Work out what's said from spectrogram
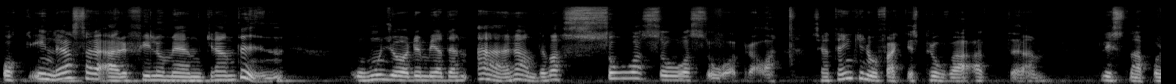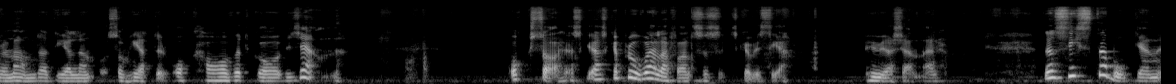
och inläsare är Filomen Grandin. Och hon gör det med den äran. Det var så, så, så bra. Så jag tänker nog faktiskt prova att eh, lyssna på den andra delen som heter Och havet gav igen. Också. Jag ska, jag ska prova i alla fall så ska vi se hur jag känner. Den sista boken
